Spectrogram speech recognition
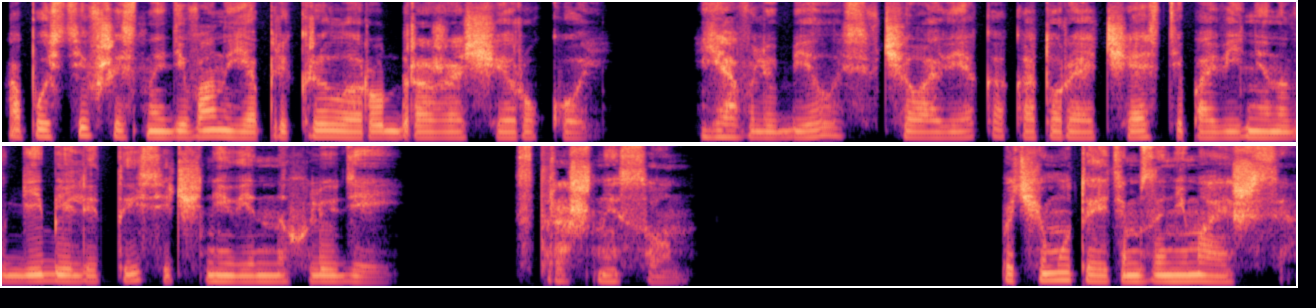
Опустившись на диван, я прикрыла рот дрожащей рукой. Я влюбилась в человека, который отчасти повинен в гибели тысяч невинных людей. Страшный сон. «Почему ты этим занимаешься?»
